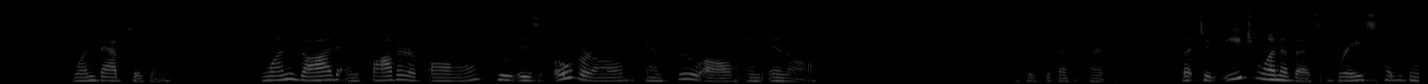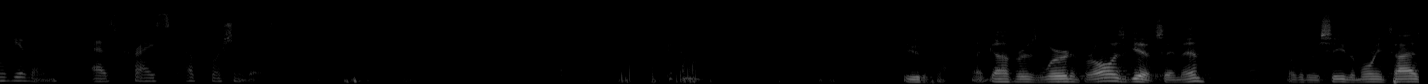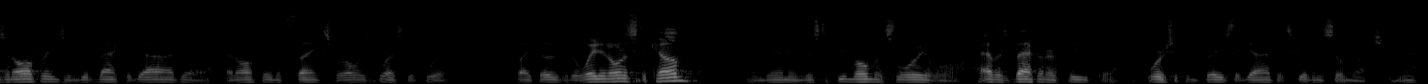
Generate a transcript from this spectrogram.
one baptism, one God and Father of all, who is over all and through all and in all. Here's the best part. But to each one of us, grace has been given as Christ apportioned it. Beautiful. Thank God for His Word and for all His gifts. Amen. We're going to receive the morning tithes and offerings and give back to God uh, an offering of thanks for all He's blessed us with. Invite those that are waiting on us to come. And then in just a few moments, Lori will have us back on our feet to worship and praise the God that's given us so much. Amen.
